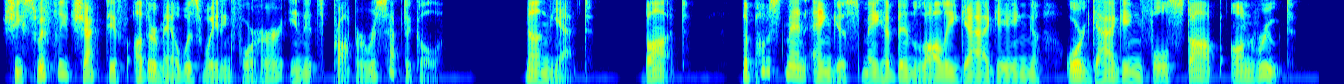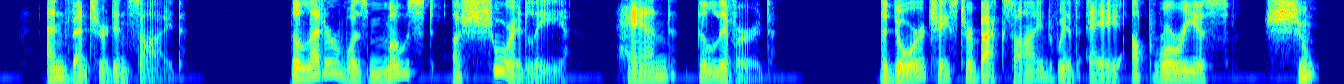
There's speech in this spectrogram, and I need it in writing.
She swiftly checked if other mail was waiting for her in its proper receptacle. None yet. But the postman Angus may have been lollygagging or gagging full stop en route, and ventured inside. The letter was most assuredly hand delivered. The door chased her backside with a uproarious shoom,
